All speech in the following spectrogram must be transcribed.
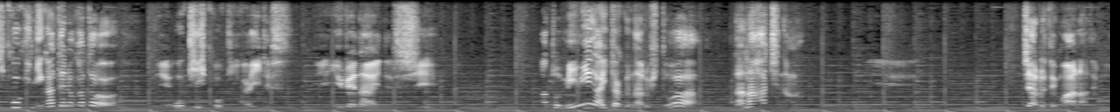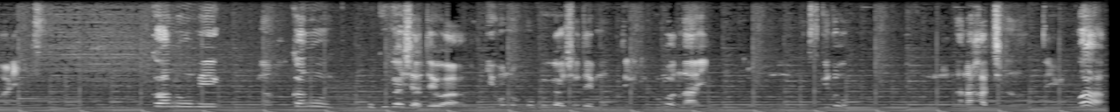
飛行機苦手な方は、え、大きい飛行機がいいです。揺れないですし、あと耳が痛くなる人は787、えー、JAL でも ANA でもあります。他のメ他の航空会社では、日本の航空会社で持ってるところはないと思うんですけど787っていうのは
